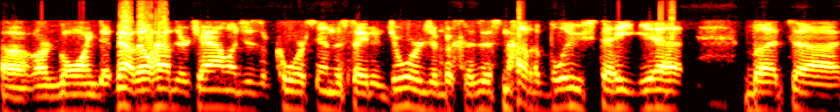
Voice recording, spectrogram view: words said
uh, are going to now they'll have their challenges of course in the state of Georgia because it's not a blue state yet but uh,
